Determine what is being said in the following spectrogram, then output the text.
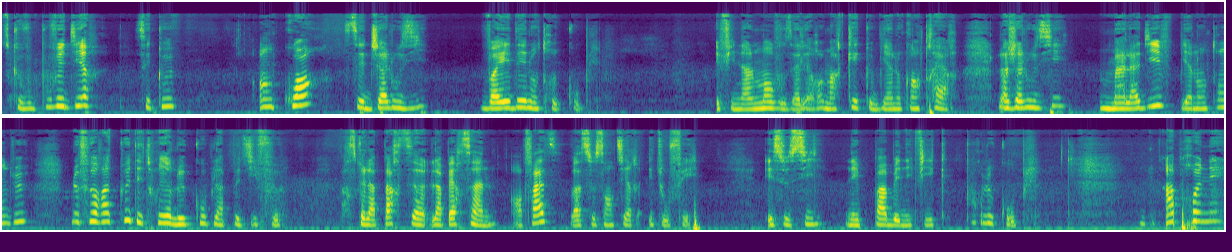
ce que vous pouvez dire, c'est que en quoi cette jalousie va aider notre couple. Et finalement, vous allez remarquer que bien au contraire, la jalousie maladive, bien entendu, ne fera que détruire le couple à petit feu. Parce que la, la personne en face va se sentir étouffée. Et ceci n'est pas bénéfique pour le couple. Apprenez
